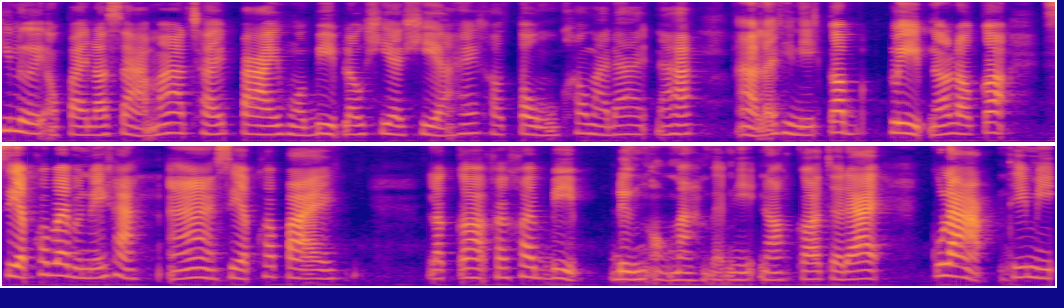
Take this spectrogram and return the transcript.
ที่เลยออกไปเราสามารถใช้ปลายหัวบีบเราเคลียร์เคลียร์ให้เขาตรงเข้ามาได้นะคะอ่าแล้วทีนี้ก็กลีบเนาะเราก็เสียบเข้าไปแบบนี้ค่ะอ่าเสียบเข้าไป แล้วก็ค่อยๆบีบดึงออกมาแบบนี้เนาะก็จะได้กุหลาบที่มี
